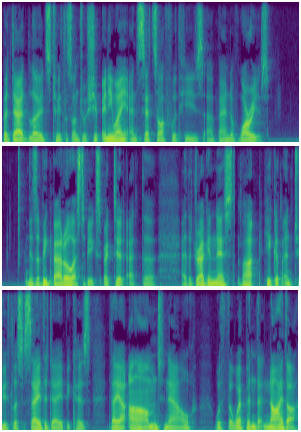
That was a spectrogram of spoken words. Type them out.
but Dad loads Toothless onto a ship anyway and sets off with his uh, band of warriors. There's a big battle as to be expected at the at the dragon nest, but Hiccup and Toothless save the day because they are armed now with the weapon that neither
